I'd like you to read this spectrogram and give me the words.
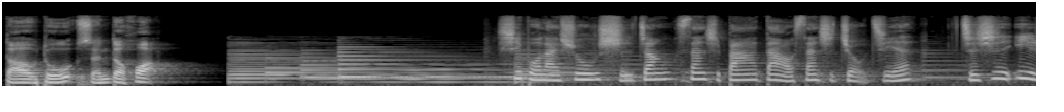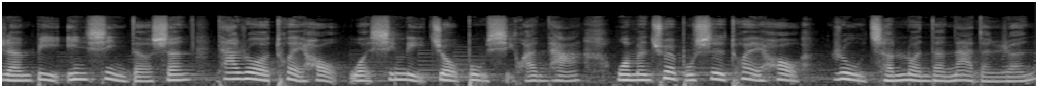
导读神的话，希伯来书十章三十八到三十九节，只是一人必因信得生。他若退后，我心里就不喜欢他。我们却不是退后入沉沦的那等人，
